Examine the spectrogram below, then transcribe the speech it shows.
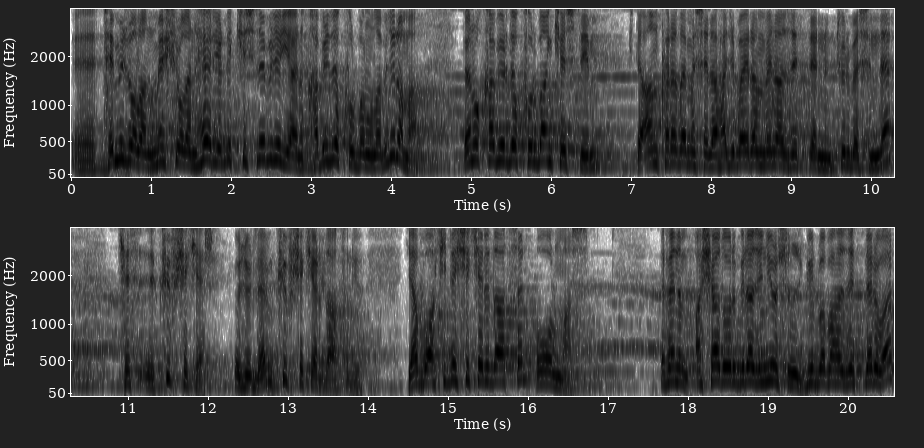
e, temiz olan, meşru olan her yerde kesilebilir yani. Kabirde kurban olabilir ama ben o kabirde kurban kestim. İşte Ankara'da mesela Hacı Bayram Veli Hazretleri'nin türbesinde kes, e, küp şeker, özür dilerim, küp şeker dağıtılıyor. Ya bu akide şekeri dağıtsan o olmaz. Efendim aşağı doğru biraz iniyorsunuz. Gülbaba Hazretleri var.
